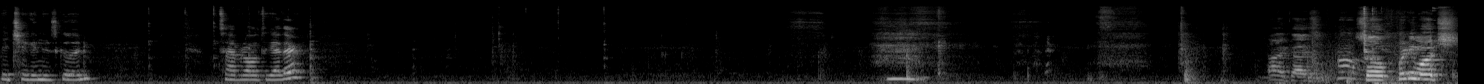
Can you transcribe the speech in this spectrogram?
The chicken is good. Let's have it all together. Alright guys, oh. so pretty much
